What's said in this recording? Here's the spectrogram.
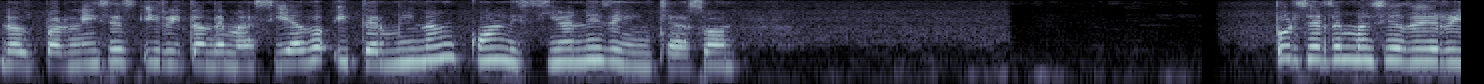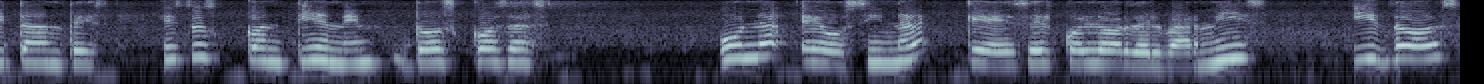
Los barnices irritan demasiado y terminan con lesiones de hinchazón. Por ser demasiado irritantes, estos contienen dos cosas. Una eosina, que es el color del barniz, y dos,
